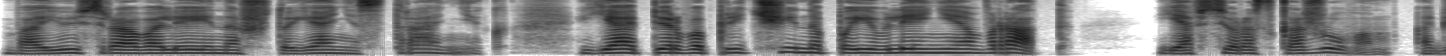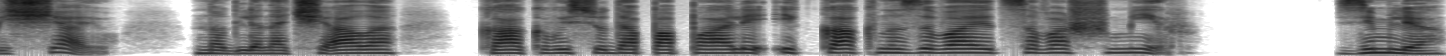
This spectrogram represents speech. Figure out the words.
Боюсь, Равалейна, что я не странник. Я первопричина появления врат. Я все расскажу вам, обещаю. Но для начала, как вы сюда попали и как называется ваш мир? Земля.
